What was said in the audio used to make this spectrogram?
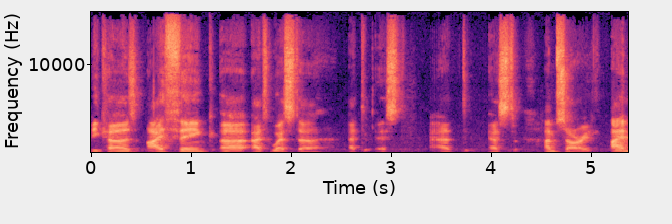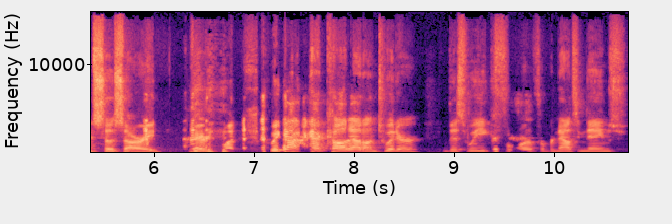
because I think uh, at at at I'm sorry. I am so sorry, we got I got called out on Twitter this week for for pronouncing names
